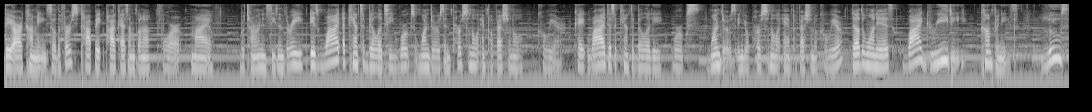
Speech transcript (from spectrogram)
they are coming so the first topic podcast i'm gonna for my return in season three is why accountability works wonders in personal and professional career okay why does accountability works wonders in your personal and professional career the other one is why greedy companies lose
